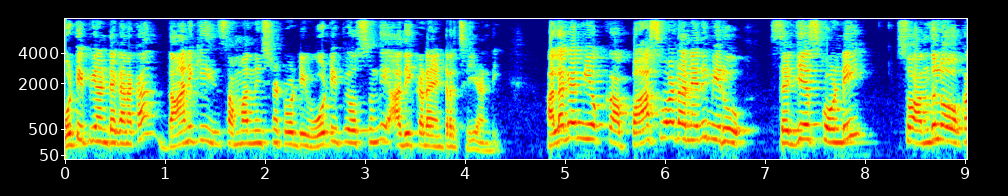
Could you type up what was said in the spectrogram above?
ఓటీపీ అంటే కనుక దానికి సంబంధించినటువంటి ఓటీపీ వస్తుంది. అది ఇక్కడ ఎంటర్ చేయండి. అలాగే మీ యొక్క పాస్వర్డ్ అనేది మీరు సెట్ చేసుకోండి. సో అందులో ఒక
